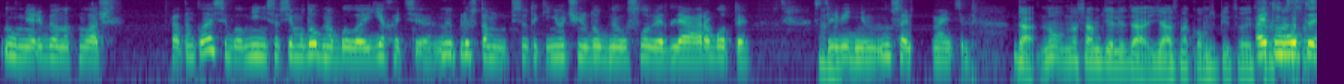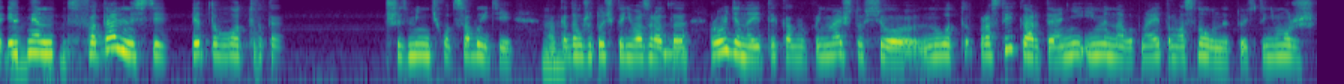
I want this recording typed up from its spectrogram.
ну, у меня ребенок младший в пятом классе был, мне не совсем удобно было ехать, э, ну и плюс там все-таки не очень удобные условия для работы с телевидением, ну, сами понимаете. Да, ну, на самом деле, да, я знаком с битвой Поэтому вот элемент фатальности, это вот изменить ход событий, mm-hmm. когда уже точка невозврата пройдена, и ты как бы понимаешь, что все. Ну вот простые карты, они именно вот на этом основаны, то есть ты не можешь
